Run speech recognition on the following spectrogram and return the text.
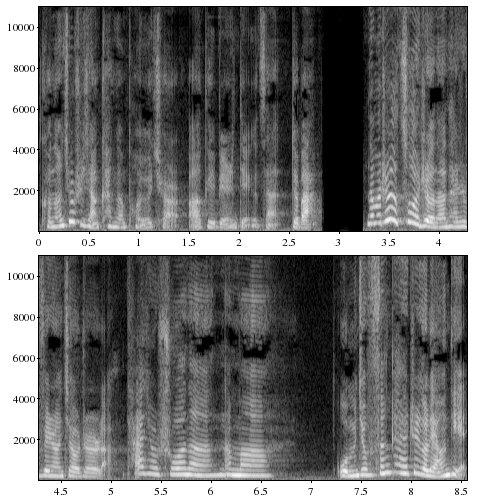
可能就是想看看朋友圈啊，给别人点个赞，对吧？那么这个作者呢，他是非常较真儿的，他就说呢，那么我们就分开这个两点，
